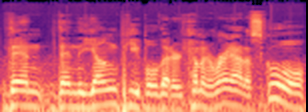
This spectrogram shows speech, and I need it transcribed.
than than the young people that are coming right out of school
